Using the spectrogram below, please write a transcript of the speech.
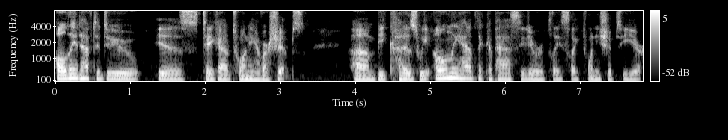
all they'd have to do is take out 20 of our ships um, because we only have the capacity to replace like 20 ships a year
